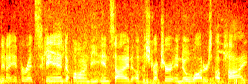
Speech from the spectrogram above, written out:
Then I infrared scanned on the inside of the structure and no water's up high.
